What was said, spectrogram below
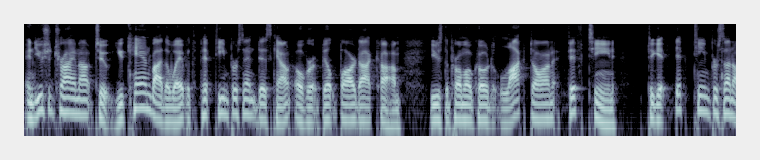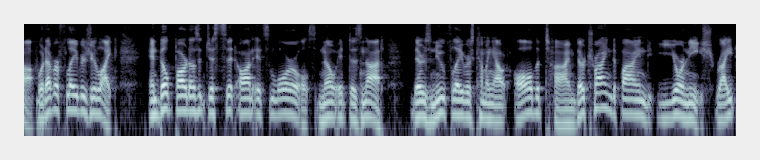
And you should try them out too. You can, by the way, with a 15% discount over at builtbar.com. Use the promo code LOCKEDON15 to get 15% off, whatever flavors you like. And Built Bar doesn't just sit on its laurels. No, it does not. There's new flavors coming out all the time. They're trying to find your niche, right?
